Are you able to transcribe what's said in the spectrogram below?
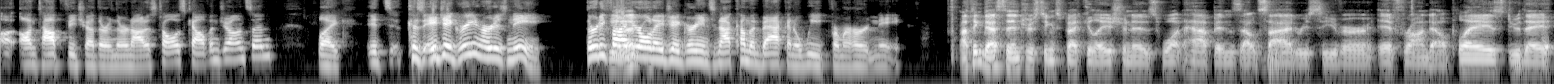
uh, on top of each other, and they're not as tall as Calvin Johnson. Like it's because AJ Green hurt his knee. Thirty-five year old AJ Green's not coming back in a week from a hurt knee. I think that's the interesting speculation is what happens outside receiver if Rondale plays. Do they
